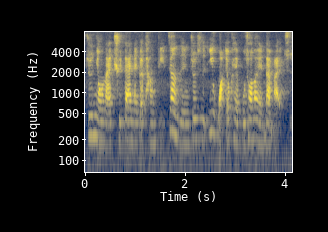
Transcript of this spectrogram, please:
就是牛奶取代那个汤底，这样子你就是一碗又可以补充到点蛋白质。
